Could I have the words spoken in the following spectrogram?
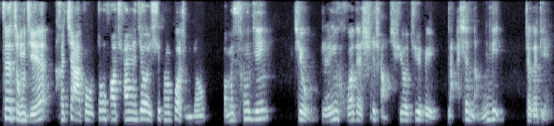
在总结和架构东方全人教育系统的过程中，我们曾经就人活在世上需要具备哪些能力这个点，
